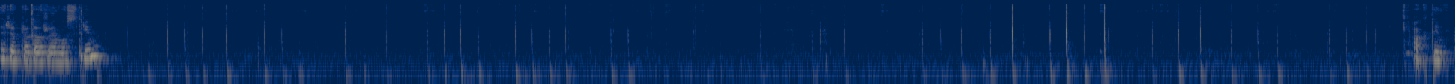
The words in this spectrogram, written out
Вже продовжуємо стрім. Актив.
